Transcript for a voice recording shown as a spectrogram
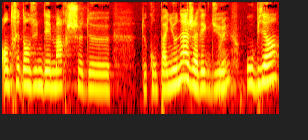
entrer dans une démarche de, de compagnonnage avec Dieu. Oui. Ou bien,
